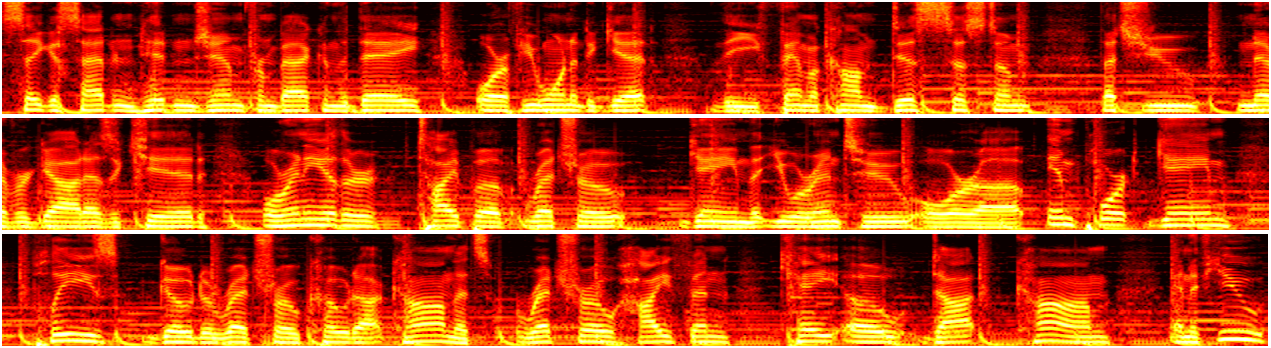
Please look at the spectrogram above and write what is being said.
Sega Saturn hidden gem from back in the day, or if you wanted to get the Famicom disk system that you never got as a kid, or any other type of retro game that you were into or uh, import game, please go to retroco.com. That's retro-ko.com. And if you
